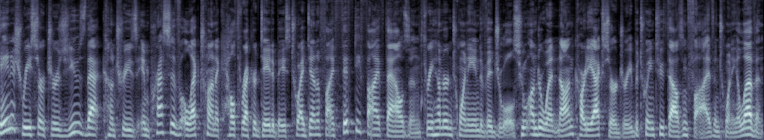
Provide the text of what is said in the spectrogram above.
Danish researchers used that country's impressive electronic health record database to identify 55,320 individuals who underwent non-cardiac surgery between 2005 and 2011.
